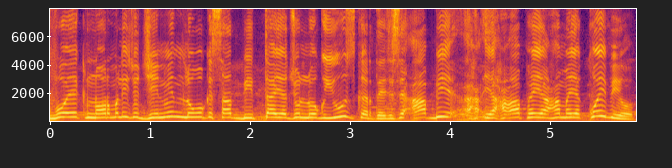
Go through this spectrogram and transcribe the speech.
वो एक नॉर्मली जो जेनविन लोगों के साथ बीतता है या जो लोग यूज़ करते हैं जैसे आप भी आप है या हम है या कोई भी हो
